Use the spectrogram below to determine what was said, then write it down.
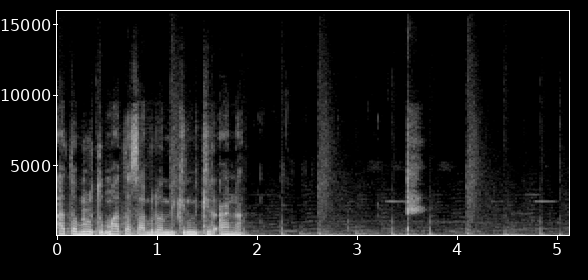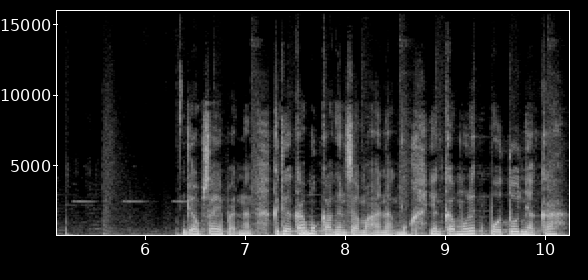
atau menutup mata sambil memikir-mikir anak? Jawab saya Pak Nan. Ketika kamu kangen sama anakmu yang kamu lihat fotonya kah?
